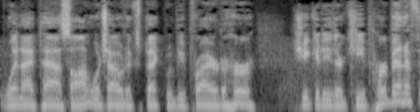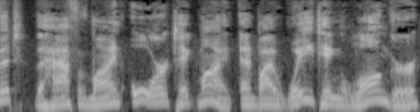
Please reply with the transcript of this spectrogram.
when I pass on, which I would expect would be prior to her, she could either keep her benefit, the half of mine, or take mine. And by waiting longer,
